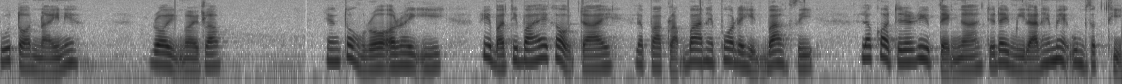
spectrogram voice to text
รู้ตอนไหนเนี่ย รออีกหน่อยครับ ยังต้องรออะไรอีก รีบอธิบายให้เข้าใจ และพากลับบ้านให้พ่อได้เห็นบ้างสิ แล้วก็จะได้รีบแต่งงานจะได้มีหลานให้แม่อุ้มสักที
